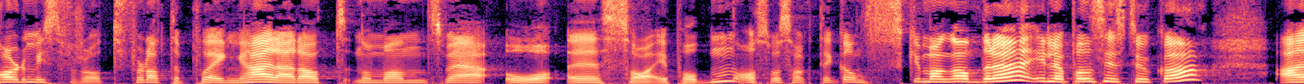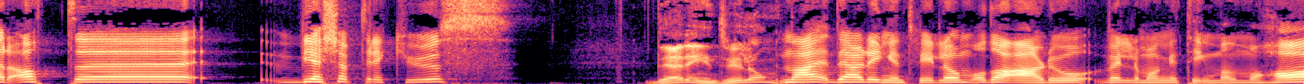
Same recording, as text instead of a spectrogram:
har du misforstått. For at poenget her er at når man, som jeg òg eh, sa i poden, og som har sagt til ganske mange andre i løpet av den siste uka, er at eh, vi har kjøpt rekkehus. Det er det ingen tvil om. Nei, det er det ingen tvil om. Og da er det jo veldig mange ting man må ha.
